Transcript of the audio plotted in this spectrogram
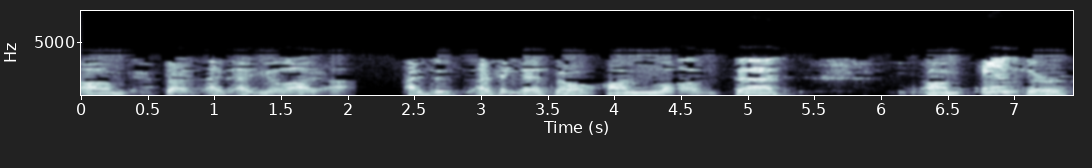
Um, but I, I, you know, I, I, just, I think that's a, I love that um, answer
